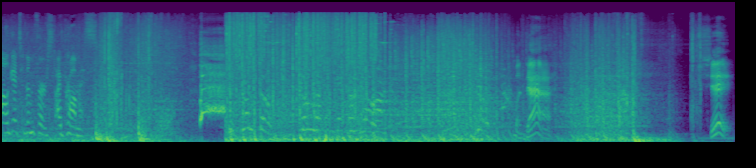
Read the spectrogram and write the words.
I'll get to them first, I promise. Die. Shit.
